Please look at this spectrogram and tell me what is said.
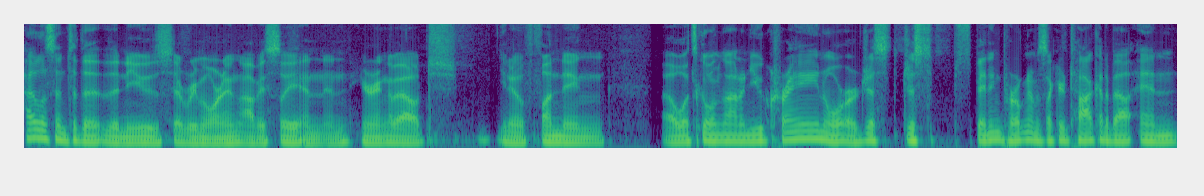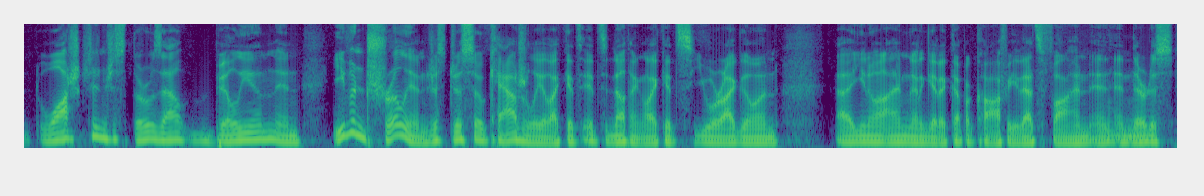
I listen to the, the news every morning, obviously, and, and hearing about, you know, funding uh, what's going on in Ukraine or just just spending programs like you're talking about. And Washington just throws out billion and even trillion just just so casually, like it's it's nothing. Like it's you or I going, uh, you know, I'm going to get a cup of coffee. That's fine. And, and they're just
